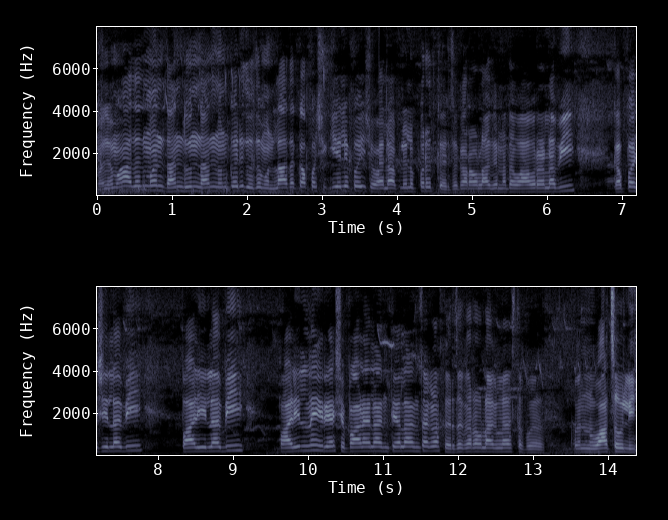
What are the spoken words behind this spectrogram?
म्हणजे माझं मन धान धुन धान धुन करीत होतं. म्हणलं आता कपाशी गेले पैसे व्हायला. आपल्याला परत खर्च करावा लागेल आता वावराला बी कपाशीला बी पाळीला बी. पाळीला नाही रेषे पाळायला आणि त्याला आणि सगळा खर्च करावा लागला असतं. परत पण वाचवली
